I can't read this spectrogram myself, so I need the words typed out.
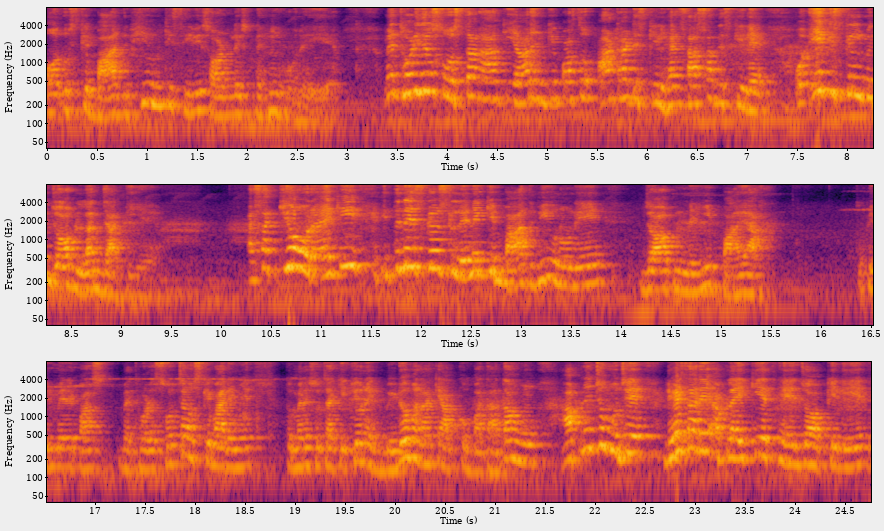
और उसके बाद भी उनकी सीवी शॉर्टलिस्ट नहीं हो रही है। मैं थोड़ी देर सोचता रहा कि यार, इनके पास तो आठ आठ स्किल है सात सात स्किल है, और एक स्किल में जॉब लग जाती है। ऐसा क्यों हो रहा है कि इतने स्किल्स लेने के बाद भी उन्होंने जॉब नहीं पाया? तो फिर मेरे पास, मैं थोड़ा सोचा उसके बारे में तो मैंने सोचा कि क्यों ना एक वीडियो बना के आपको बताता हूँ। आपने जो मुझे ढेर सारे अप्लाई किए थे जॉब के लिए,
